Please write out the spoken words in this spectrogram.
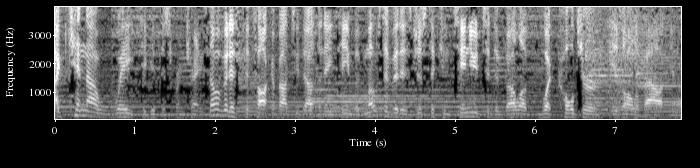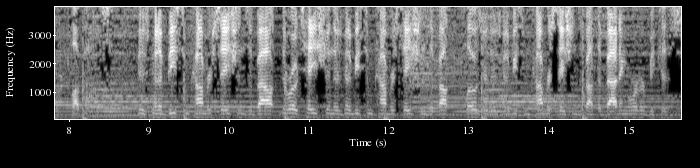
I cannot wait to get to spring training. Some of it is to talk about 2018, but most of it is just to continue to develop what culture is all about in our clubhouse. There's going to be some conversations about the rotation. There's going to be some conversations about the closer. There's going to be some conversations about the batting order because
